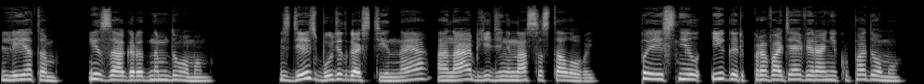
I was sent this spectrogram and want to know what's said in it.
летом и загородным домом. «Здесь будет гостиная, она объединена со столовой», — пояснил Игорь, проводя Веронику по дому.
